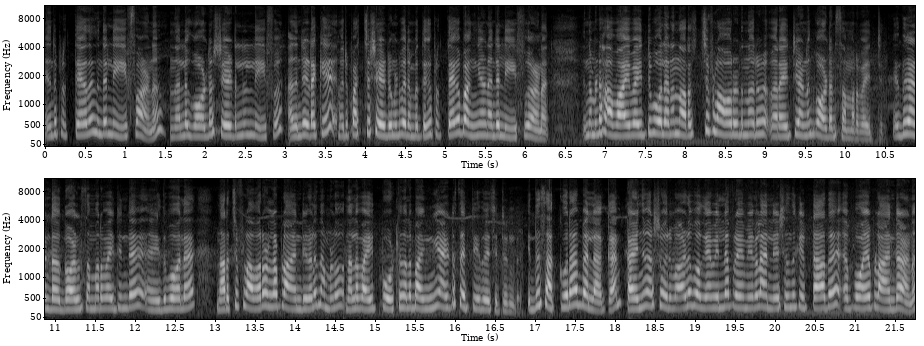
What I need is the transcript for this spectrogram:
ഇതിന്റെ പ്രത്യേകത ഇതിന്റെ ലീഫാണ് നല്ല ഗോൾഡൻ ഷെയ്ഡിലുള്ള ലീഫ് അതിന്റെ ഇടയ്ക്ക് ഒരു പച്ച ഷെയ്ഡും കൂടി വരുമ്പോഴത്തേക്ക് പ്രത്യേക ഭംഗിയാണ് അതിന്റെ ലീഫ് കാണാൻ. നമ്മുടെ ഹവായ് വൈറ്റ് പോലെ തന്നെ നിറച്ച് ഫ്ലവർ ഇടുന്ന ഒരു വെറൈറ്റിയാണ് ഗോൾഡൻ സമ്മർ വൈറ്റ് ഇത് കണ്ടോ? ഗോൾഡൻ സമ്മർ വൈറ്റിന്റെ ഇതുപോലെ നിറച്ച് ഉള്ള പ്ലാന്റുകൾ നമ്മൾ നല്ല വൈറ്റ് പോട്ട് നല്ല ഭംഗിയായിട്ട് സെറ്റ് ചെയ്ത് വെച്ചിട്ടുണ്ട്. ഇത് സക്കൂറ ബലാക്കാൻ കഴിഞ്ഞ വർഷം ഒരുപാട് ബൊഗേമില്ല പ്രേമികൾ അന്വേഷിച്ചൊന്നും കിട്ടാതെ പോയ പ്ലാന്റ് ആണ്.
